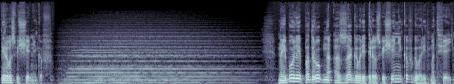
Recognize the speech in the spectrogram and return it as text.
первосвященников. Наиболее подробно о заговоре первосвященников говорит Матфей.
